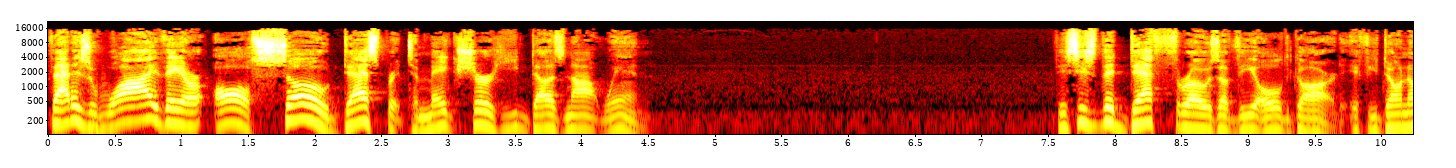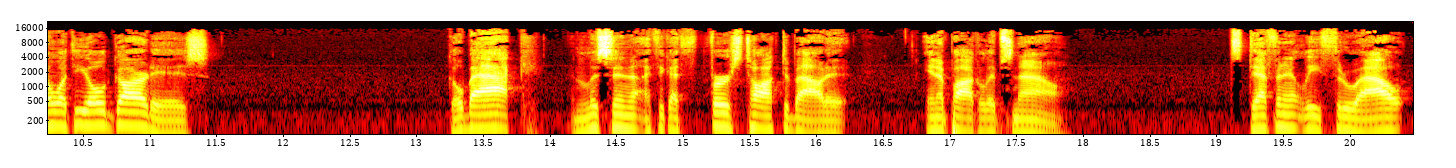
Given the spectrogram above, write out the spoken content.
That is why they are all so desperate to make sure he does not win. This is the death throes of the old guard. If you don't know what the old guard is, go back and listen. I think I first talked about it in Apocalypse Now. It's definitely throughout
